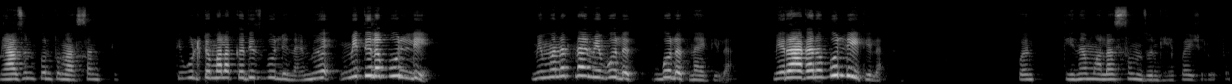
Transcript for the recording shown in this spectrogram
मी अजून पण तुम्हाला सांगते. ती उलटं मला कधीच बोलली नाही. मी मी तिला बोलली. मी म्हणत नाही मी बोलत बोलत नाही तिला. मी रागानं बोलली तिला. पण तिनं मला समजून घ्याय पाहिजे होतं.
